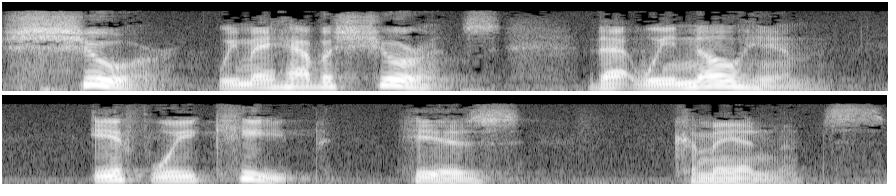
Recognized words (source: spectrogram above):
sure, we may have assurance that we know Him if we keep his commandments.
